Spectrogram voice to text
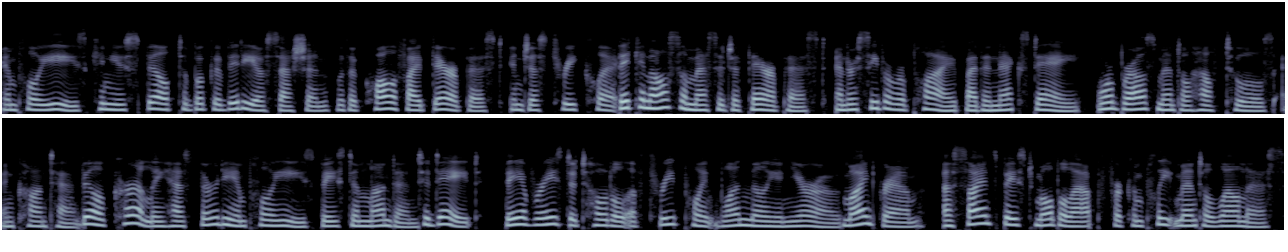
Employees can use Spill to book a video session with a qualified therapist in just 3 clicks. They can also message a therapist and receive a reply by the next day or browse mental health tools and content. Spill currently has 30 employees based in London. To date, they have raised a total of 3.1 million euros. Mindgram, a science-based mobile app for complete mental wellness,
